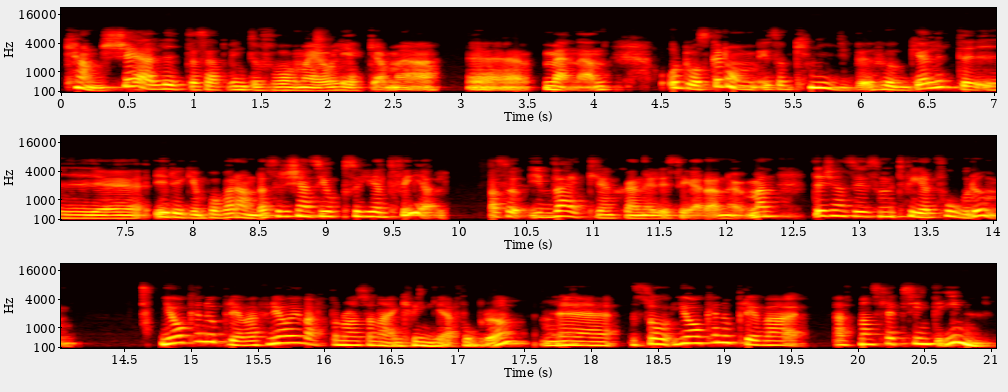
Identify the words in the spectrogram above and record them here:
kanske är lite så att vi inte får vara med och leka med eh, männen. Och då ska de liksom knivhugga lite i, eh, i ryggen på varandra. Så det känns ju också helt fel. Alltså verkligen generalisera nu. Men det känns ju som ett fel forum. Jag kan uppleva, för jag har ju varit på några sådana här kvinnliga forum. Mm. Eh, så jag kan uppleva att man släpps inte in.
